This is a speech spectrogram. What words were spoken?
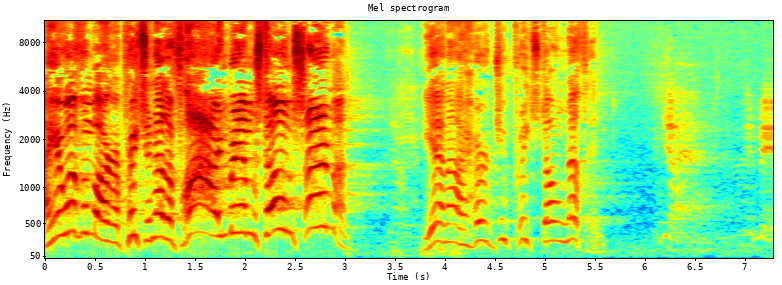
I hear Wolfenbarger preach another fire and brimstone sermon. Yeah, and I heard you preached on nothing. Yeah. Amen.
